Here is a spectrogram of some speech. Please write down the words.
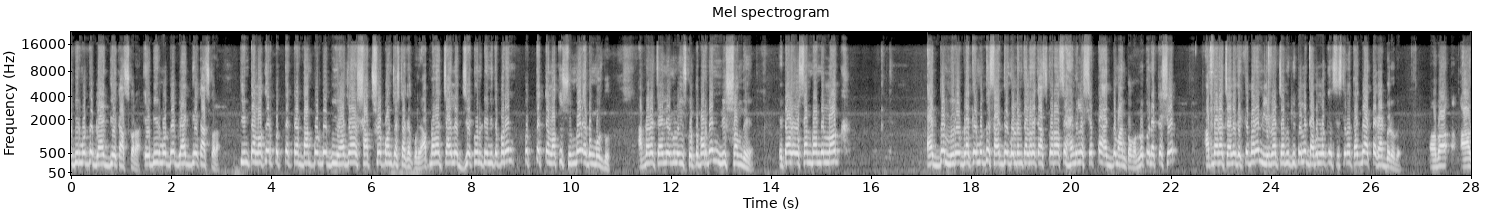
এবির মধ্যে ব্ল্যাক দিয়ে কাজ করা। এবির মধ্যে ব্ল্যাক দিয়ে কাজ করা। তিনটা লকের প্রত্যেকটার দাম পড়বে দুই হাজার সাতশো পঞ্চাশ টাকা করে। আপনারা চাইলে যে কোনোটি নিতে পারেন, প্রত্যেকটা লকই সুন্দর এবং মজবুত। আপনারা চাইলে এগুলো ইউজ করতে পারবেন নিঃসন্দেহে। এটা ওসান ব্র্যান্ডের লক একদম মিরর ব্ল্যাকের মধ্যে সাইড দিয়ে গোল্ডেন কালারে কাজ করা আছে। হ্যান্ডেলের শেপটা একদম আনকমন নতুন একটা শেপ আপনারা চাইলে দেখতে পারেন লিভার চাবি পিতলে ডাবল লকিং সিস্টেমে থাকবে, একটা ঘাট বেরোবে। আর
